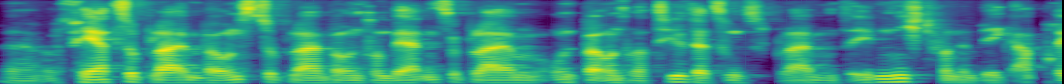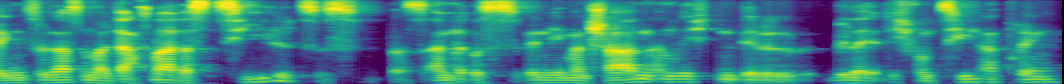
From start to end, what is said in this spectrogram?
äh, fair zu bleiben, bei uns zu bleiben, bei unseren Werten zu bleiben und bei unserer Zielsetzung zu bleiben und eben nicht von dem Weg abbringen zu lassen, weil das war das Ziel. Es ist was anderes, wenn jemand Schaden anrichten will, will er dich vom Ziel abbringen.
